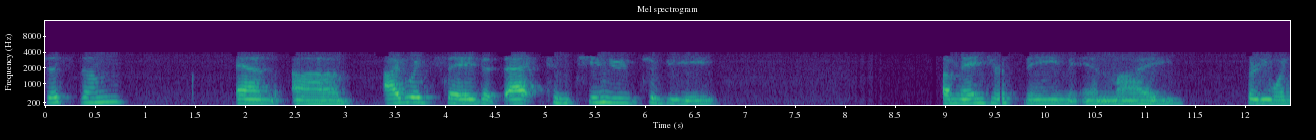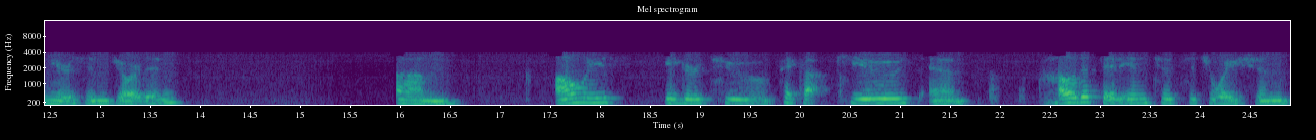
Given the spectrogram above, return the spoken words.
system, and um, I would say that that continued to be a major theme in my 31 years in Jordan. Um, always eager to pick up cues and how to fit into situations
